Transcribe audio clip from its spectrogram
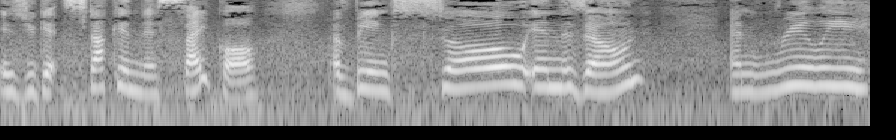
is you get stuck in this cycle of being so in the zone and really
